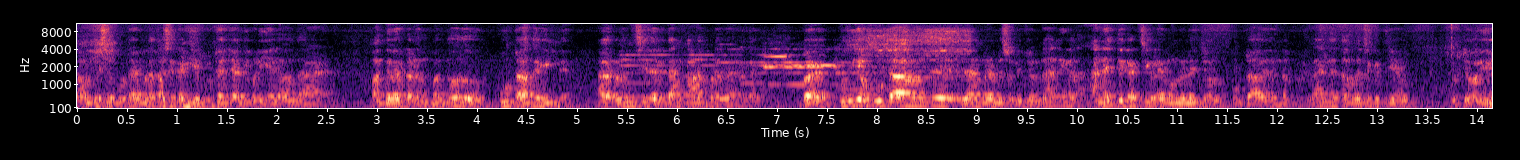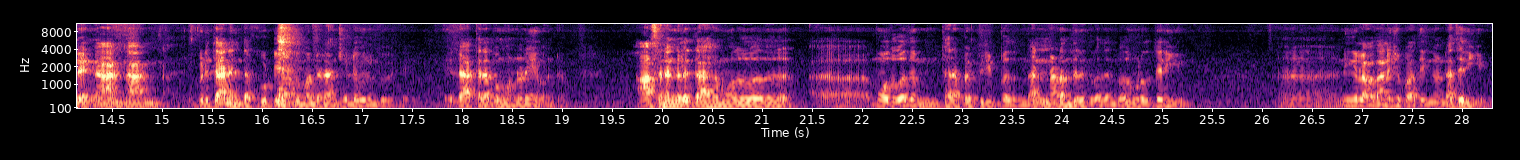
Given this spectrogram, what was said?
தமிழ் தேசிய கூட்டமைப்பில் தமிழ் கட்சியை குற்றம் சாட்டி வெளியில் வந்த வந்தவர்களும் வந்து ஒரு கூட்டாக இல்லை. அவர்களும் சிலர் தான் காணப்படுகிறார்கள். இப்போ புதிய கூட்டாக வந்து இதன்று சொல்லி சொன்னால் நீங்கள் அனைத்து கட்சிகளையும் முன்னிலைச்ச ஒரு கூட்டாக என்ன பண்ணுறீங்களா இல்லை தமிழரசு கட்சியை இல்லை நான் நான் இப்படித்தான் இந்த கூட்டு இருக்கும் என்று நான் சொல்ல விரும்பவில்லை. எல்லா தரப்பும் ஒன்றிணைய வேண்டும். ஆசனங்களுக்காக மோதுவது மோதுவதும் தரப்பை பிரிப்பதும் தான் நடந்திருக்கிறது என்பது உங்களுக்கு தெரியும். நீங்கள் அவதானித்து பார்த்தீங்கன்னா தெரியும்.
